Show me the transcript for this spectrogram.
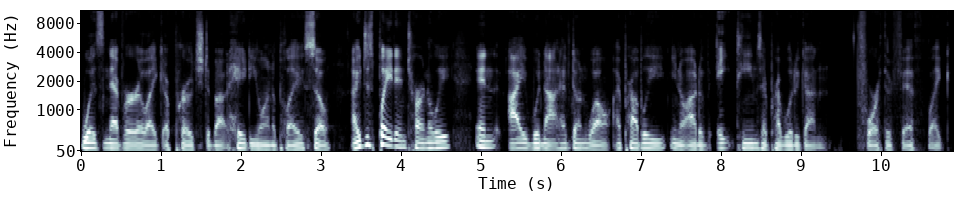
was never like approached about hey do you want to play? So i just played internally and i would not have done well. I probably you know out of eight teams i probably would have gotten fourth or fifth like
